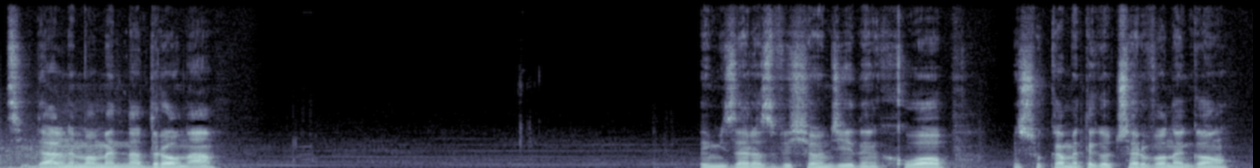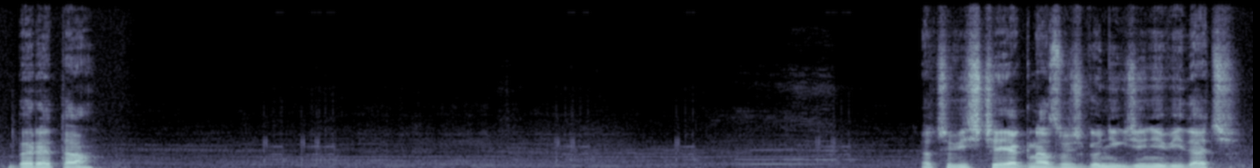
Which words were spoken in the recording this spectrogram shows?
Jest idealny moment na drona. Tutaj mi zaraz wysiądzie jeden chłop. My szukamy tego czerwonego bereta. Oczywiście jak na złość go nigdzie nie widać.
